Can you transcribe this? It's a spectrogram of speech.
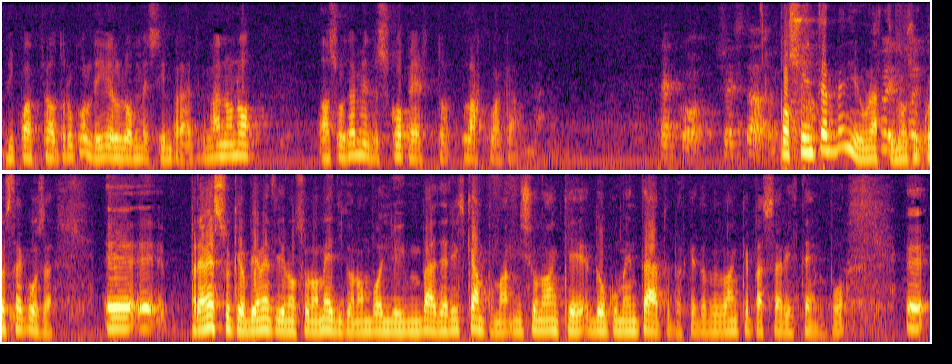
di qualche altro collega e l'ho messo in pratica, ma non ho assolutamente scoperto l'acqua calda. Ecco, c'è stato... Posso intervenire un attimo su questa cosa? Eh, eh, premesso che ovviamente io non sono medico, non voglio invadere il campo, ma mi sono anche documentato perché dovevo anche passare il tempo, eh,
